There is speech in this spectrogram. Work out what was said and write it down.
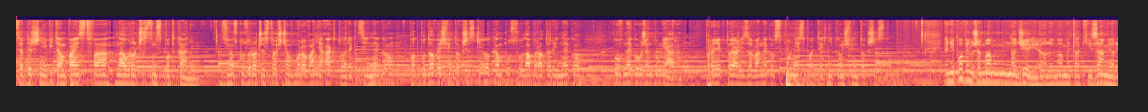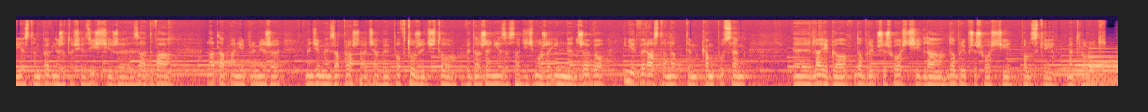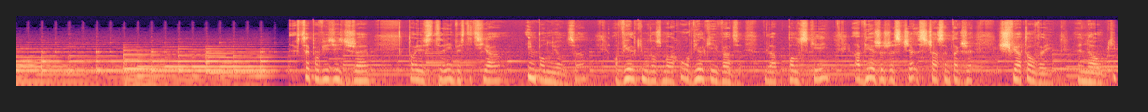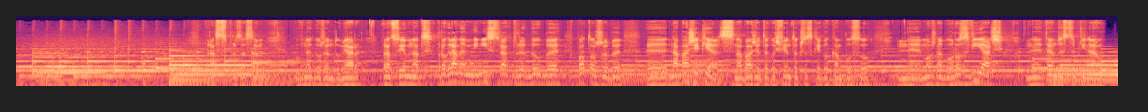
serdecznie witam Państwa na uroczystym spotkaniu. W związku z uroczystością wmurowania aktu erekcyjnego pod budowę Świętokrzyskiego Kampusu Laboratoryjnego Głównego Urzędu Miar, projektu realizowanego wspólnie z Politechniką Świętokrzyską. Ja nie powiem, że mam nadzieję, ale mamy taki zamiar jestem pewny, że to się ziści, że za dwa lata, panie premierze, będziemy zapraszać, aby powtórzyć to wydarzenie, zasadzić może inne drzewo i niech wyrasta nad tym kampusem dla jego dobrej przyszłości, dla dobrej przyszłości polskiej metrologii. Chcę powiedzieć, że to jest inwestycja imponująca, o wielkim rozmachu, o wielkiej wadze dla polskiej, a wierzę, że z czasem także światowej nauki. wraz z prezesem Głównego Urzędu Miar pracujemy nad programem ministra, który byłby po to, żeby y, na bazie Kielc, na bazie tego świętokrzyskiego kampusu y, można było rozwijać y, tę dyscyplinę.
